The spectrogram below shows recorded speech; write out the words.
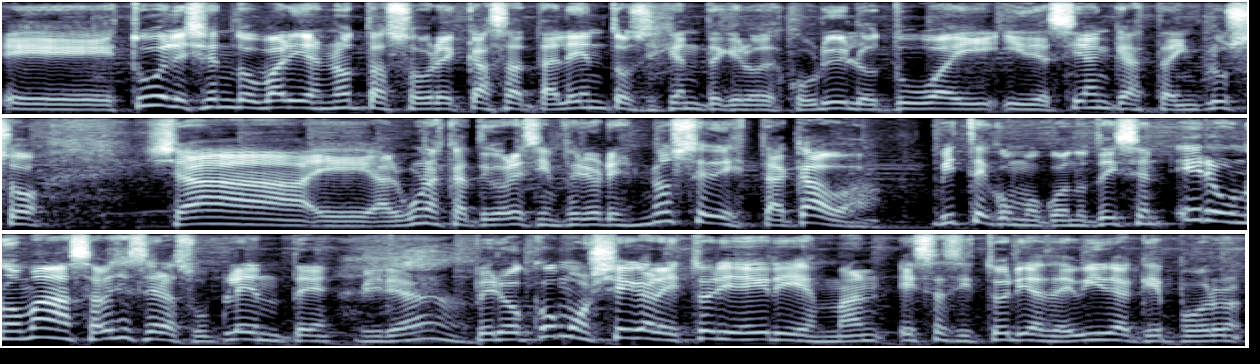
Eh, estuve leyendo varias notas sobre Casa Talentos y gente que lo descubrió y lo tuvo ahí y decían que hasta incluso ya eh, algunas categorías inferiores no se destacaba. ¿Viste? Como cuando te dicen, era uno más, a veces era suplente. Mirá. Pero cómo llega la historia de Griezmann, esas historias de vida que por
